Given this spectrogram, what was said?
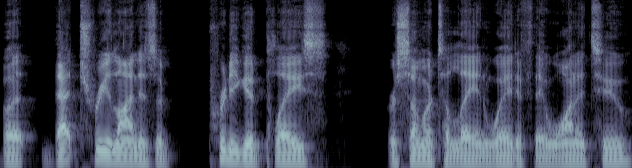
But that tree line is a pretty good place for someone to lay in wait if they wanted to.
